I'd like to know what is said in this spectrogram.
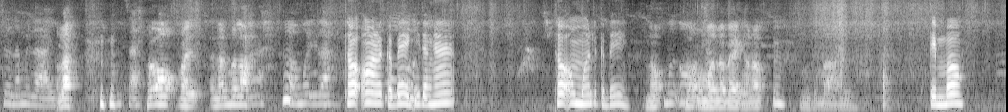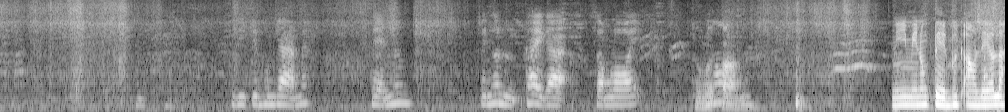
เสื้อน้ำไม่ลายเอาละใส่เพื่อออกไปอันนั้นเมื่อละเอามืออีละ เท่าอ้อแล้วก็แบ่งอีกต่างหากเท่าอ้อมมดแล้วก็แบ่งเนาะมืออ่อนเนาะ เอามันระแบ่งกันเนาะอืมมันสบายเต็มบ่สีดีเต็มถุงยางนะแสนหนึงเป็นเงินไทยก็สองร้อยชงไว้ปังนี่เมน้องเตนเพิ่งเอาแล้วล่ะ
